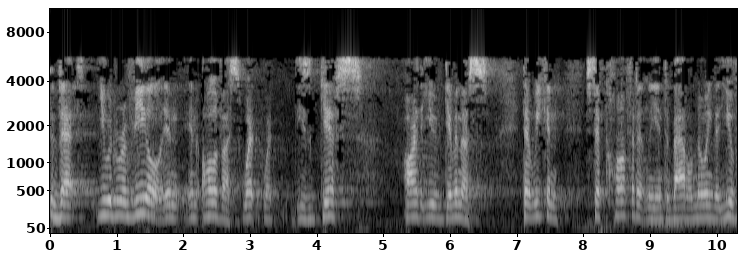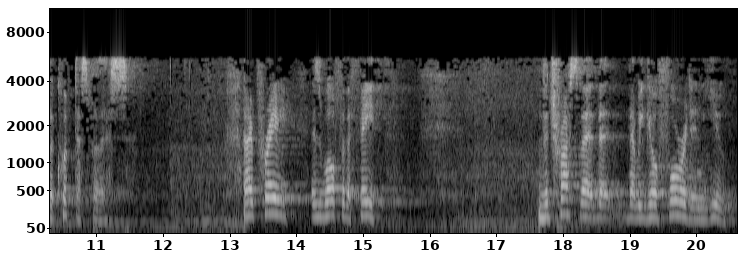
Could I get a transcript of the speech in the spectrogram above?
That you would reveal in, in all of us what, what these gifts are that you've given us, that we can step confidently into battle knowing that you've equipped us for this. And I pray as well for the faith, the trust that, that, that we go forward in you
